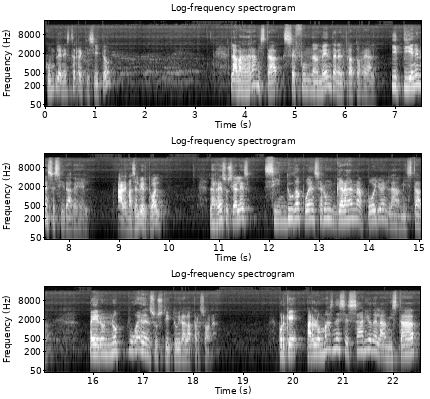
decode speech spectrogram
cumplen este requisito? La verdadera amistad se fundamenta en el trato real y tiene necesidad de él, además del virtual. Las redes sociales sin duda pueden ser un gran apoyo en la amistad, pero no pueden sustituir a la persona. Porque para lo más necesario de la amistad,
